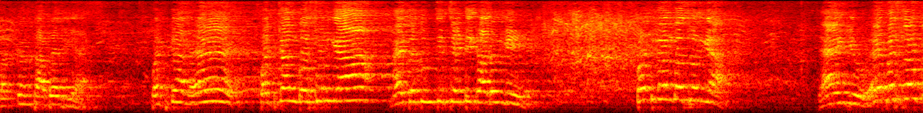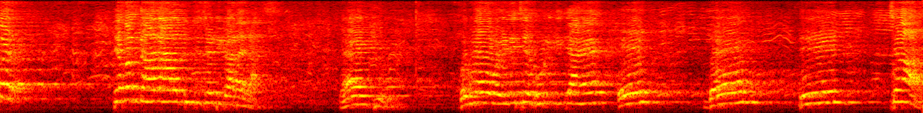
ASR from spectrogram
पटकन ताब्यात घ्या. पटकन ए पटकन बसून घ्या नाही तर तुमची चेटी काढून घे पटकन बसून घ्या. थँक्यू ए बस लवकर. ते बघ दादा आला तुमची चेटी काढायला. थँक्यू बघूया वहिनीचे गुण किती आहेत. एक दोन तीन चार.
